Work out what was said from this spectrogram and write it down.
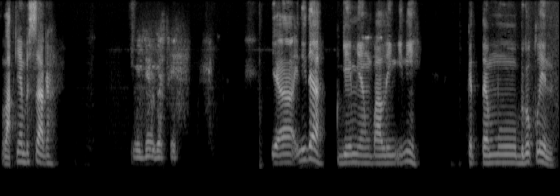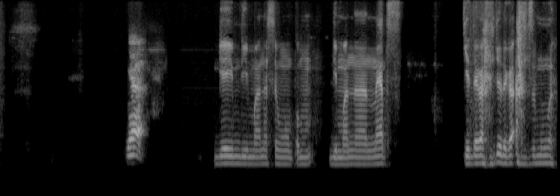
lucknya besar Iya juga sih. ya ini dah game yang paling ini ketemu Brooklyn Ya, game di mana semua pem, di mana Nets cedera cederaan semua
